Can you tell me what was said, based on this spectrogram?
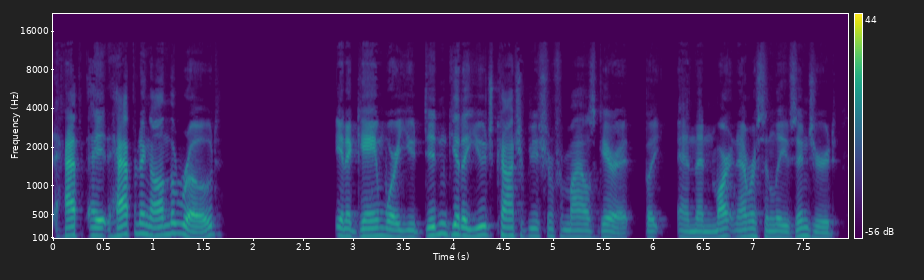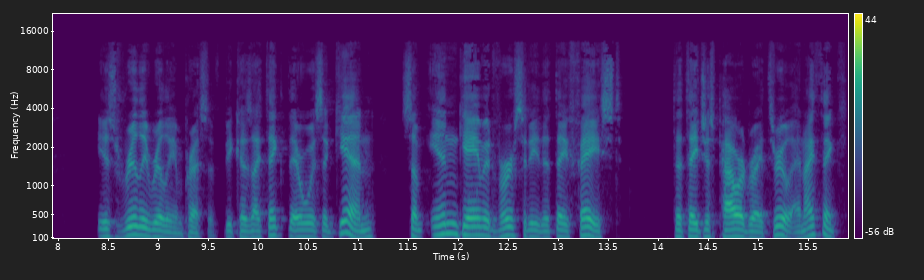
it happening on the road in a game where you didn't get a huge contribution from Myles Garrett, but and then Martin Emerson leaves injured is really really impressive because I think there was again some in-game adversity that they faced that they just powered right through. And I think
